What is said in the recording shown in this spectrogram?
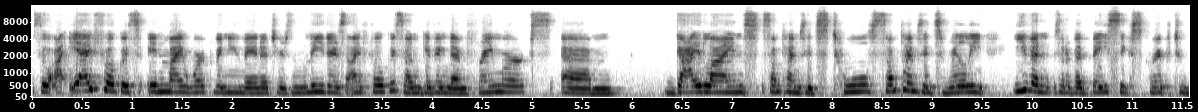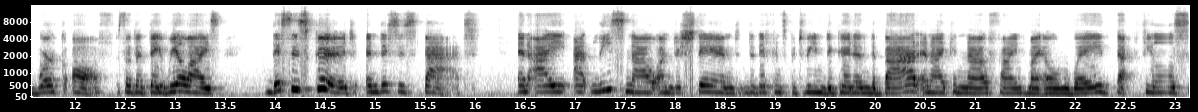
So I, I focus in my work with new managers and leaders. I focus on giving them frameworks, um, guidelines. Sometimes it's tools. Sometimes it's really even sort of a basic script to work off, so that they realize this is good and this is bad and I at least now understand the difference between the good and the bad, and I can now find my own way that feels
